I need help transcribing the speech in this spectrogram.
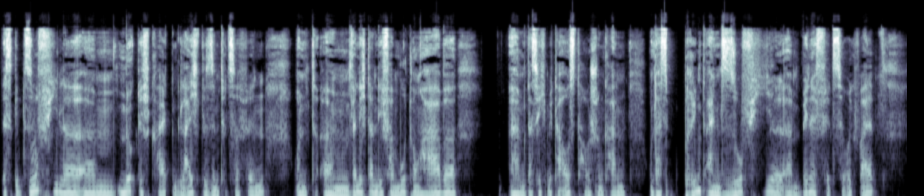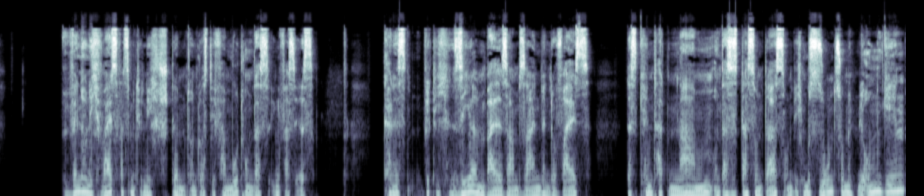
Es gibt so viele ähm, Möglichkeiten, Gleichgesinnte zu finden. Und ähm, wenn ich dann die Vermutung habe, ähm, dass ich mich da austauschen kann, und das bringt einen so viel ähm, Benefit zurück, weil wenn du nicht weißt, was mit dir nicht stimmt und du hast die Vermutung, dass irgendwas ist, kann es wirklich Seelenbalsam sein, wenn du weißt, das Kind hat einen Namen und das ist das und das und ich muss so und so mit mir umgehen,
